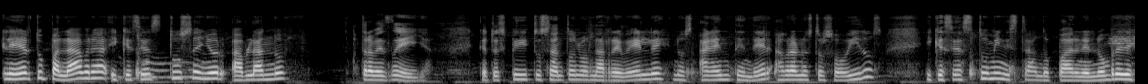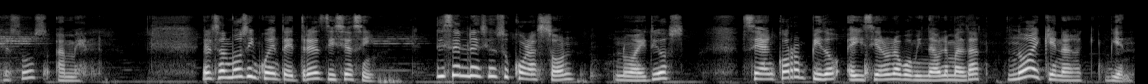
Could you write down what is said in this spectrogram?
leer tu palabra y que seas tú, Señor, hablando a través de ella. Que tu Espíritu Santo nos la revele, nos haga entender, abra nuestros oídos y que seas tú ministrando, Padre, en el nombre de Jesús. Amén. El Salmo 53 dice así, dice el necio en su corazón, no hay Dios. Se han corrompido e hicieron abominable maldad. No hay quien haga bien.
